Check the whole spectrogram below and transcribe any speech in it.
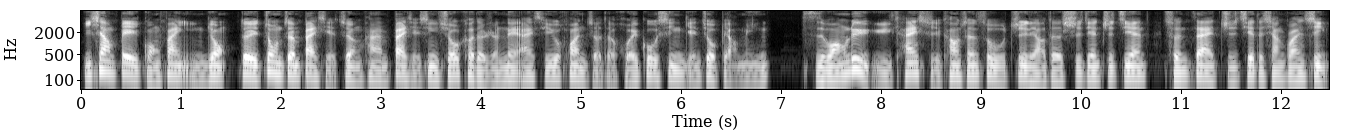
一项被广泛引用、对重症败血症和败血性休克的人类 ICU 患者的回顾性研究表明。死亡率与开始抗生素治疗的时间之间存在直接的相关性。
